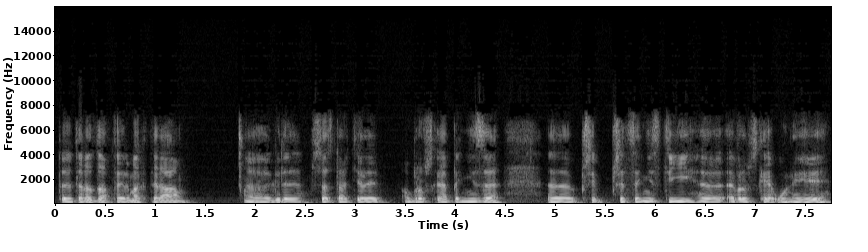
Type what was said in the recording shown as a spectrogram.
to je teda ta firma, která kde se ztratily obrovské peníze e, při předsednictví e, Evropské unii,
